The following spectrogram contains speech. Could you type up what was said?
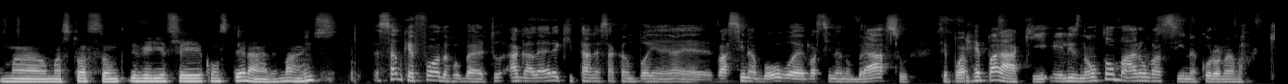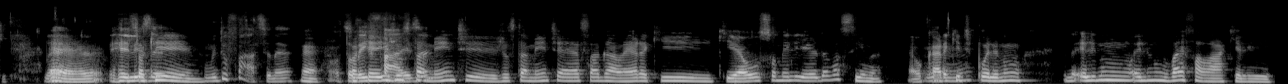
uma, uma situação que deveria ser considerada, mas... Sabe o que é foda, Roberto? A galera que tá nessa campanha é vacina boa, é vacina no braço, você pode reparar que eles não tomaram vacina Coronavac. Né? É, eles só que... É muito fácil, né? É, só que aí justamente, justamente é essa galera que, que é o sommelier da vacina. É o cara uhum. que, tipo, ele não, ele, não, ele não vai falar que ele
